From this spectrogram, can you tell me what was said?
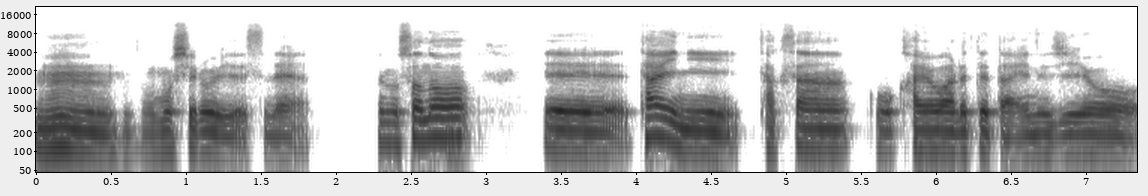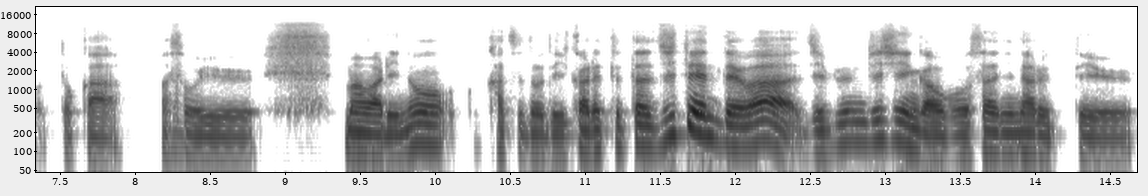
うん面白いですね。でもその、えータイにたくさんこう通われてた NGO とか、まあ、うんそういう周りの活動で行かれてた時点では自分自身がお坊さんになるっていう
